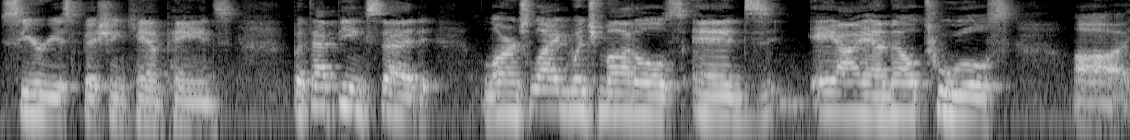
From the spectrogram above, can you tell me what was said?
serious phishing campaigns. But that being said, large language models and AI ML tools uh,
